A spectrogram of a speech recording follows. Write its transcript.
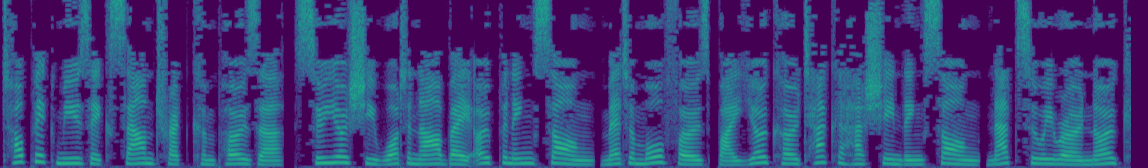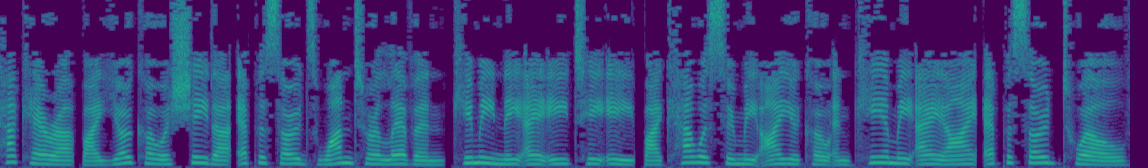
Topic music Soundtrack composer, Tsuyoshi Watanabe Opening song Metamorphose by Yoko Takahashi Ending song Natsuiro no Kakera by Yoko Ishida Episodes 1–11 Kimi ni Aete by Kawasumi Ayako and Kiyomi Ai Episode 12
